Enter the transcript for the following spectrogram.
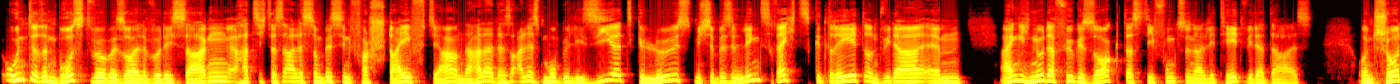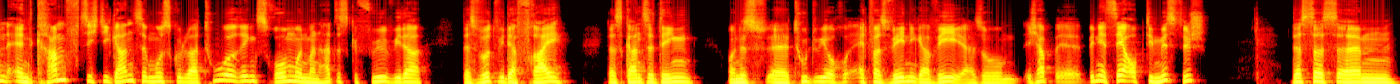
unteren Brustwirbelsäule, würde ich sagen, hat sich das alles so ein bisschen versteift, ja. Und da hat er das alles mobilisiert, gelöst, mich so ein bisschen links, rechts gedreht und wieder ähm, eigentlich nur dafür gesorgt, dass die Funktionalität wieder da ist. Und schon entkrampft sich die ganze Muskulatur ringsrum und man hat das Gefühl wieder, das wird wieder frei, das ganze Ding. Und es äh, tut wie auch etwas weniger weh. Also ich hab, äh, bin jetzt sehr optimistisch, dass das ähm,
